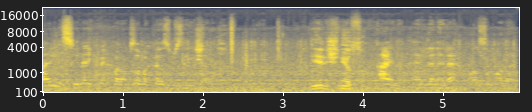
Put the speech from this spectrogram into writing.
Hayırlısıyla ekmek paramıza bakarız biz de inşallah. Diye düşünüyorsun. Aynen. Elden ele. Alsın madalya.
